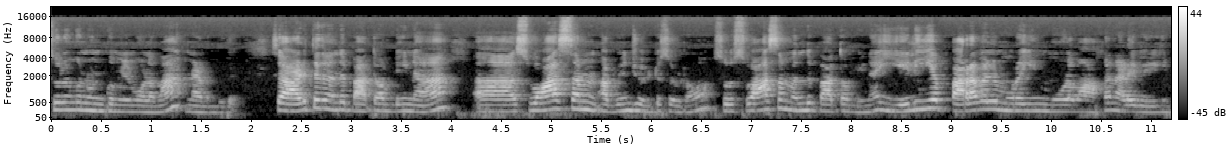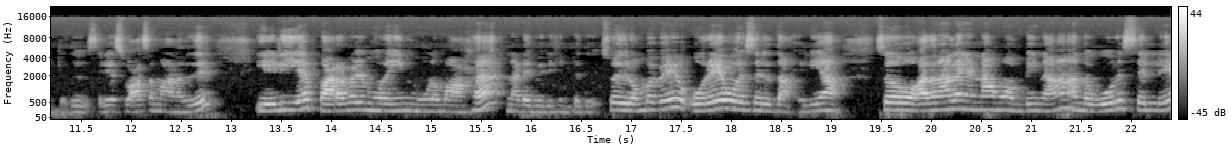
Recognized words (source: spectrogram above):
சுருங்கு நுண்குமிழ் மூலமாக நடந்தது. ஸோ அடுத்தது வந்து பார்த்தோம் அப்படின்னா சுவாசம் அப்படின்னு சொல்லிட்டு சொல்கிறோம் ஸோ சுவாசம் வந்து பார்த்தோம் அப்படின்னா எளிய பரவல் முறையின் மூலமாக நடைபெறுகின்றது. சரியா? சுவாசமானது எளிய பரவல் முறையின் மூலமாக நடைபெறுகின்றது. ஸோ இது ரொம்பவே ஒரே ஒரு செல் தான் இல்லையா? ஸோ அதனால் என்னாகும் அப்படின்னா அந்த ஒரு செல்லே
